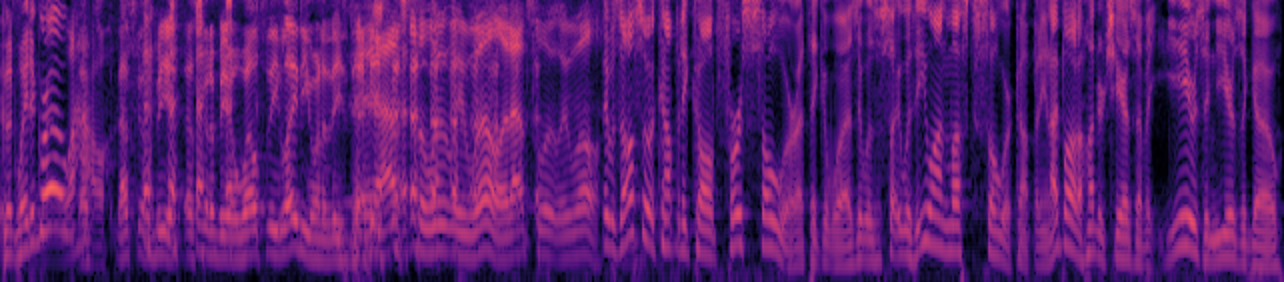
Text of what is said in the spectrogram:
good way to grow. Wow. That's, that's going to be a, that's going to be a wealthy lady one of these It days. absolutely will. It absolutely will. There was also a company called First Solar, I think it was. It was it was Elon Musk's solar company, and I bought 100 shares of it years and years ago,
